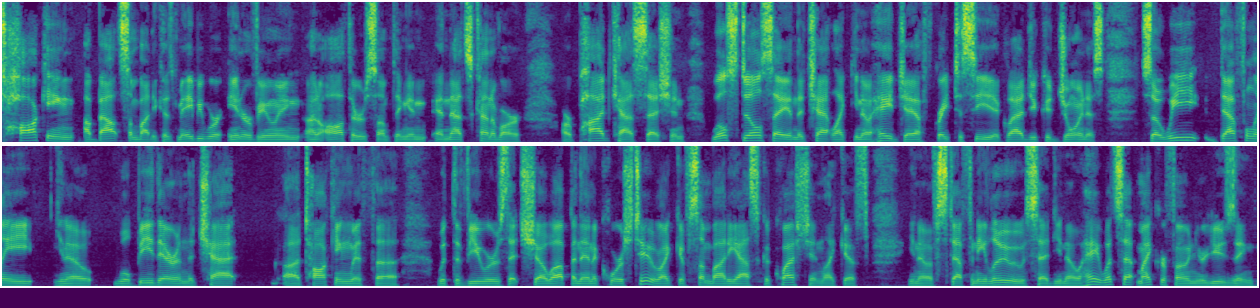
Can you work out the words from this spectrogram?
talking about somebody because maybe we're interviewing an author or something and and that's kind of our our podcast session we'll still say in the chat like you know hey jeff great to see you. Glad you could join us. So we definitely you know will be there in the chat uh, talking with uh, with the viewers that show up, and then of course too, like if somebody asks a question, like if you know if Stephanie Liu said, you know, hey, what's that microphone you're using?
